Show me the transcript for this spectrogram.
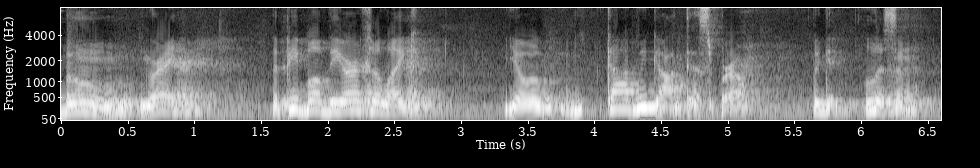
Boom. You're right. The people of the earth are like, yo, God, we got this, bro. Get, listen,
